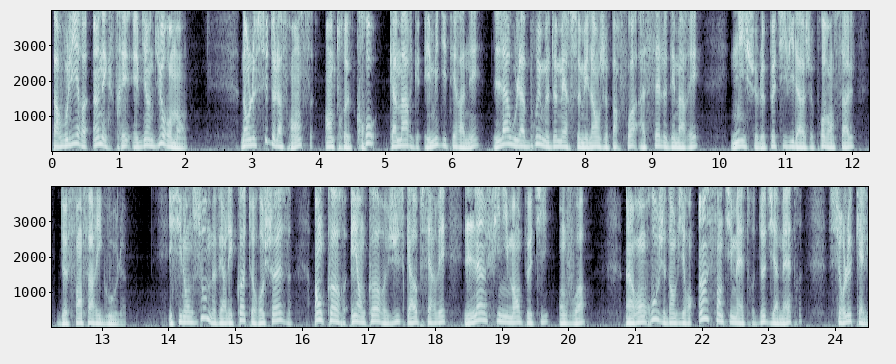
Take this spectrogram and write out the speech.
par vous lire un extrait eh bien, du roman. Dans le sud de la France, entre Croc, Camargue et Méditerranée, là où la brume de mer se mélange parfois à celle des marais, niche le petit village provençal de Fanfarigoule. Et si l'on zoome vers les côtes rocheuses, encore et encore jusqu'à observer l'infiniment petit, on voit un rond rouge d'environ 1 cm de diamètre sur lequel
